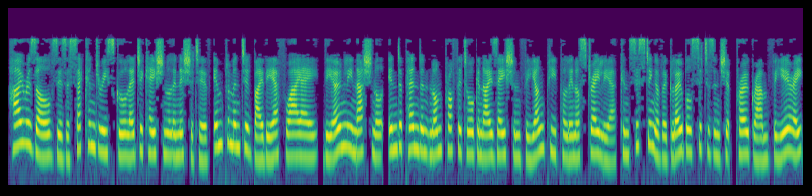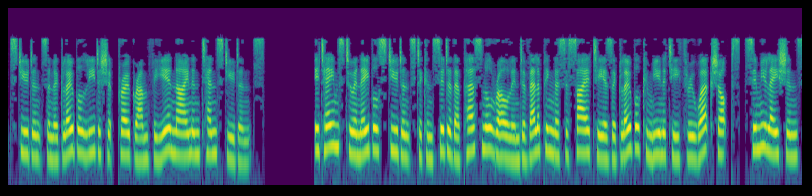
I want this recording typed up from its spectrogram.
High Resolves is a secondary school educational initiative implemented by the FYA, the only national, independent non-profit organisation for young people in Australia consisting of a Global Citizenship Programme for Year 8 students and a Global Leadership Programme for Year 9 and 10 students. It aims to enable students to consider their personal role in developing their society as a global community through workshops, simulations,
